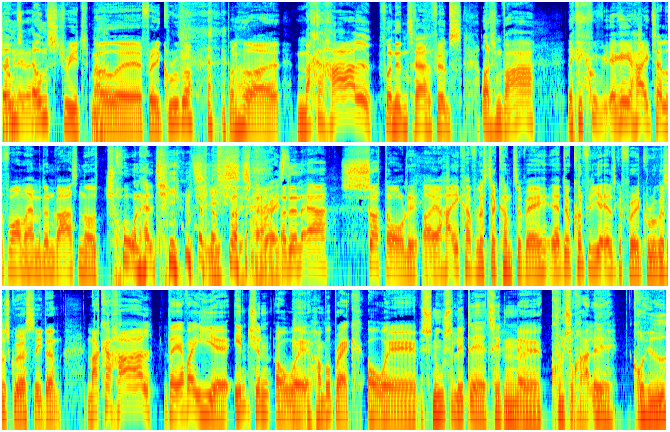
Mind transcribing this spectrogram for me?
Elm? Elm Street med øh, Freddy Krueger. Den hedder øh, Makahal fra 1993, og den var... Jeg, kan ikke, jeg, kan, jeg har ikke tallet for mig her, men den var sådan noget to og en halv time. Jesus. Christ. Og den er så dårlig, og jeg har ikke haft lyst til at komme tilbage. Ja, det var kun fordi, jeg elsker Freddy Krueger, så skulle jeg også se den. Makahal! Da jeg var i øh, Indien og øh, Humblebrag og øh, snuse lidt øh, til den øh, kulturelle gryde,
